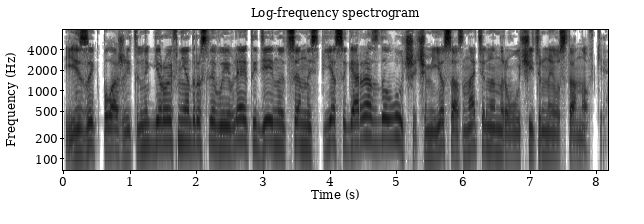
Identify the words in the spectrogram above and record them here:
Язык положительных героев недоросля выявляет идейную ценность пьесы гораздо лучше, чем ее сознательно-нравоучительные установки.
